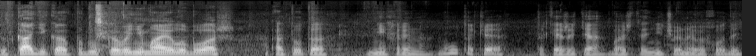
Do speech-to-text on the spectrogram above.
З кадіка подушка винімає лобоваш, а тут а, ні. Ну таке, таке життя, бачите, нічого не виходить.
